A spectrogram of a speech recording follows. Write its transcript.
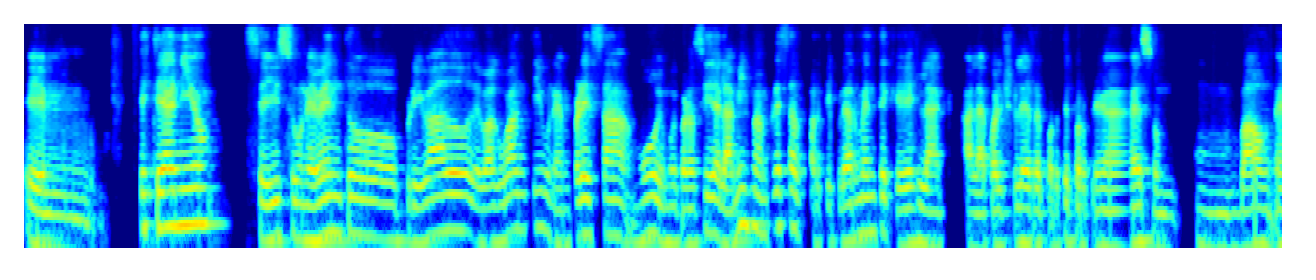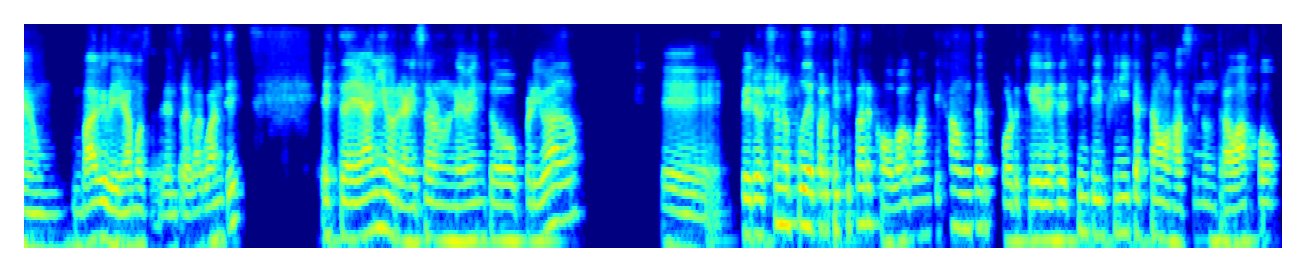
Em, este año se hizo un evento privado de Bagwanti, una empresa muy, muy conocida, la misma empresa particularmente que es la a la cual yo le reporté por primera vez un, un, eh, bug, digamos, dentro de Bagwanti. Este año organizaron un evento privado, eh, pero yo no pude participar como Bagwanti Hunter porque desde Cinta Infinita estamos haciendo un trabajo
